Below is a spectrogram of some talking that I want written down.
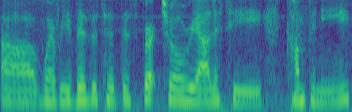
uh, where we visited this virtual reality company,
